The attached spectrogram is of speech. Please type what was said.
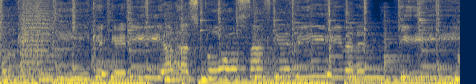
Porque entendí que quería las cosas que viven en ti.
